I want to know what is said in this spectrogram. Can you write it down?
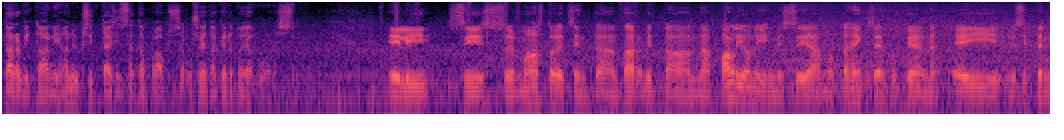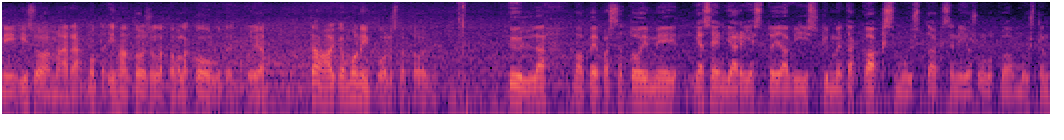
tarvitaan ihan yksittäisissä tapauksissa useita kertoja vuodessa. Eli siis maastoetsintään tarvitaan paljon ihmisiä, mutta henkiseen tukeen ei sitten niin isoa määrää, mutta ihan toisella tavalla koulutettuja. Tämä on aika monipuolista toimintaa. Kyllä, Vapepassa toimii jäsenjärjestöjä 52 muistaakseni, jos ulkoa muistan.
